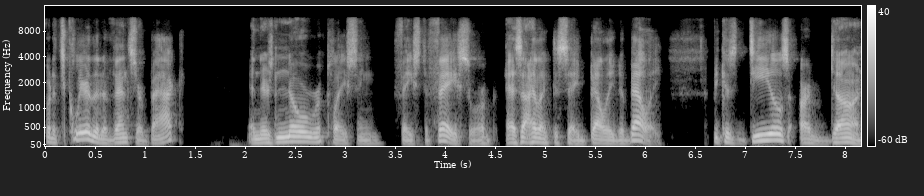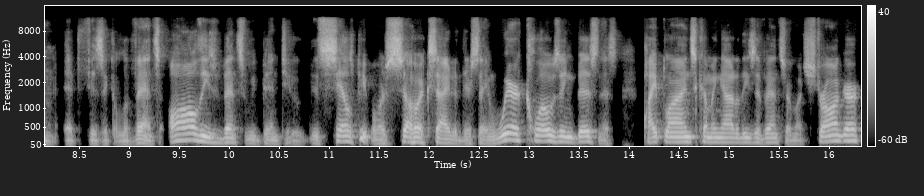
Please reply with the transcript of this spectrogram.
but it's clear that events are back and there's no replacing face to face, or as I like to say, belly to belly, because deals are done at physical events. All these events we've been to, the salespeople are so excited. They're saying, We're closing business. Pipelines coming out of these events are much stronger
